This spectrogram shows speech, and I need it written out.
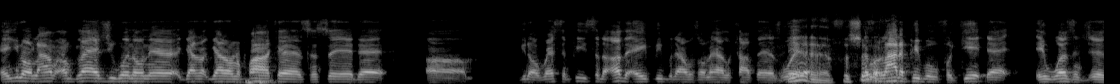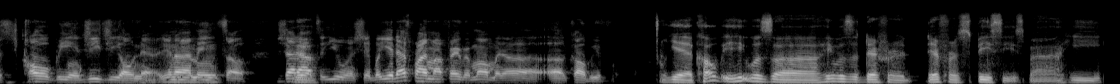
and you know, I'm, I'm glad you went on there, got got on the podcast and said that, um, you know, rest in peace to the other eight people that was on the helicopter as well. yeah, for sure. a lot of people forget that it wasn't just Kobe and Gigi on there. You know what I mean? So shout Yeah. out to you and shit. But yeah, that's probably my favorite moment. Uh, uh Kobe. Yeah, Kobe, he was uh he was a different different species, man. He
